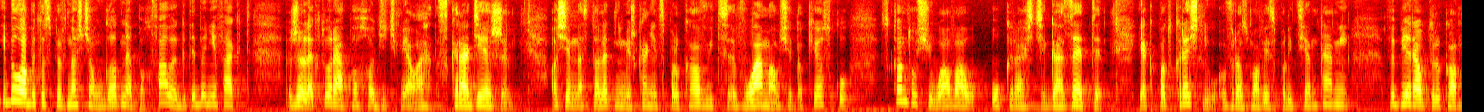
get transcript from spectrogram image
I byłoby to z pewnością godne pochwały, gdyby nie fakt, że lektura pochodzić miała z kradzieży. 18-letni mieszkaniec Polkowic włamał się do kiosku, skąd usiłował ukraść gazety. Jak podkreślił w rozmowie z policjantami, wybierał tylko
